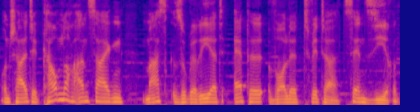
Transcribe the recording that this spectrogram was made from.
und schalte kaum noch Anzeigen. Musk suggeriert, Apple wolle Twitter zensieren.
